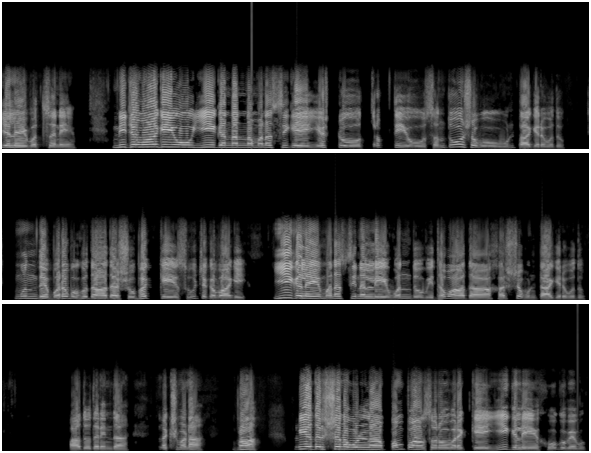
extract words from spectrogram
ಎಲೆ ವತ್ಸನೆ, ನಿಜವಾಗಿಯೂ ಈಗ ನನ್ನ ಮನಸ್ಸಿಗೆ ಎಷ್ಟು ತೃಪ್ತಿಯು ಸಂತೋಷವೂ ಉಂಟಾಗಿರುವುದು. ಮುಂದೆ ಬರಬಹುದಾದ ಶುಭಕ್ಕೆ ಸೂಚಕವಾಗಿ ಈಗಲೇ ಮನಸ್ಸಿನಲ್ಲಿ ಒಂದು ವಿಧವಾದ ಹರ್ಷ ಉಂಟಾಗಿರುವುದು. ಆದುದರಿಂದ ಲಕ್ಷ್ಮಣ, ಬಾ ಪ್ರಿಯದರ್ಶನವುಳ್ಳ ಪಂಪ ಸರೋವರಕ್ಕೆ ಈಗಲೇ ಹೋಗುವೆವು.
